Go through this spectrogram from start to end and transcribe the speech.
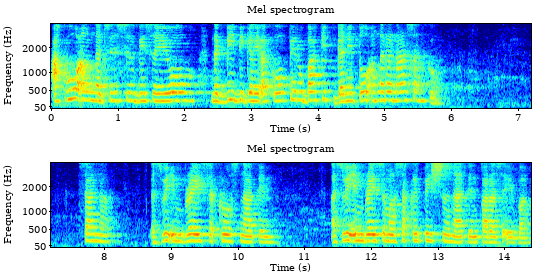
Ako ang nagsisilbi sa iyo, nagbibigay ako, pero bakit ganito ang naranasan ko? Sana, as we embrace sa cross natin, as we embrace sa mga sakripisyo natin para sa iba,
